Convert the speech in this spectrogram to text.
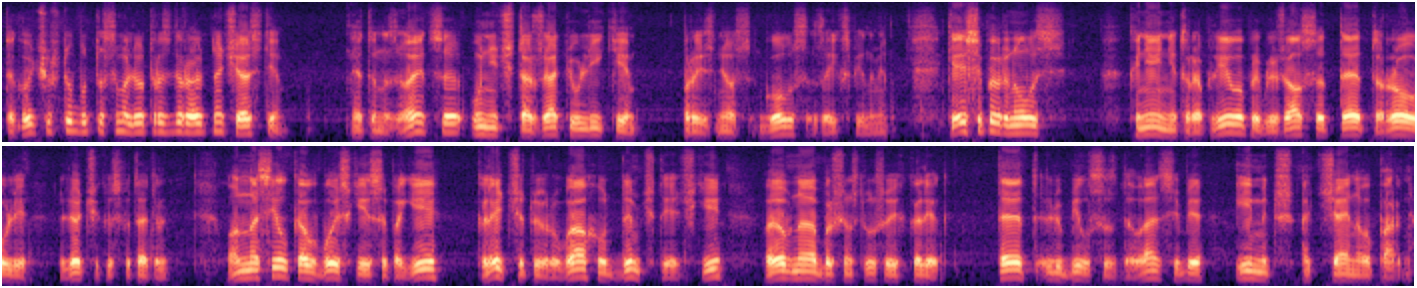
Такое чувство, будто самолет раздирают на части. Это называется уничтожать улики, произнес голос за их спинами. Кейси повернулась. К ней неторопливо приближался Тед Роули, летчик-испытатель. Он носил ковбойские сапоги, клетчатую рубаху, дымчатые очки — подобно большинству своих коллег. Тед любил создавать себе имидж отчаянного парня.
